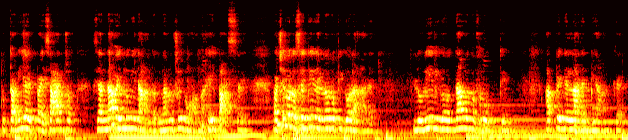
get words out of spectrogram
Tuttavia il paesaggio si andava illuminando di una luce nuova e i passeri facevano sentire il loro pigolare. Gli ulivi grondavano frutti a pennellate bianche.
